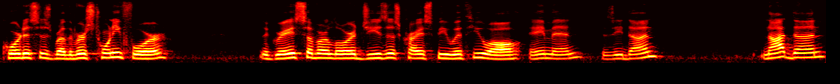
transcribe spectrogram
Quartus' brother, verse 24, the grace of our Lord Jesus Christ be with you all. Amen. Is he done? Not done.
